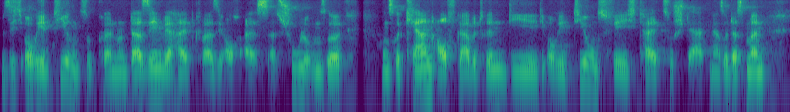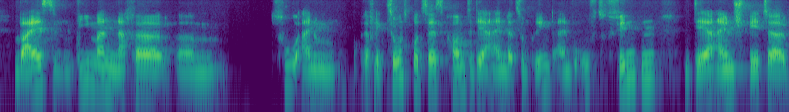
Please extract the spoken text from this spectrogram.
sich orientieren zu können. Und da sehen wir halt quasi auch als, als Schule unsere unsere Kernaufgabe drin, die, die Orientierungsfähigkeit zu stärken. Also dass man weiß, wie man nachher ähm, zu einem Reflexionsprozess kommt, der einen dazu bringt, einen Beruf zu finden, der einen später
